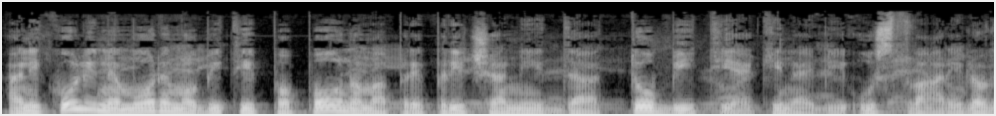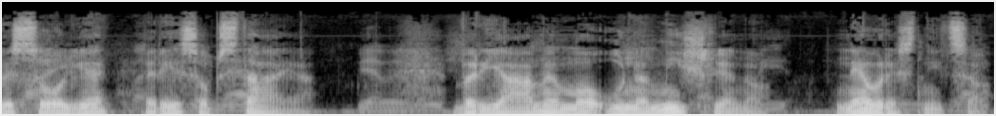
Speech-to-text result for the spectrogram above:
A nikoli ne moremo biti popolnoma prepričani, da to bitje, ki naj bi ustvarilo vesolje, res obstaja. Verjamemo v namišljeno, ne v resnico.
